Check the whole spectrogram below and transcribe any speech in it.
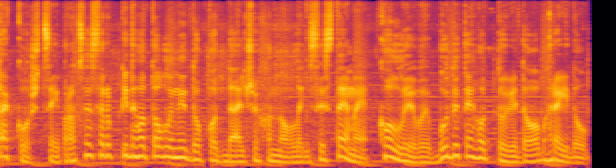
Також цей процесор підготовлений до подальших оновлень системи, коли ви будете готові до апгрейду.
